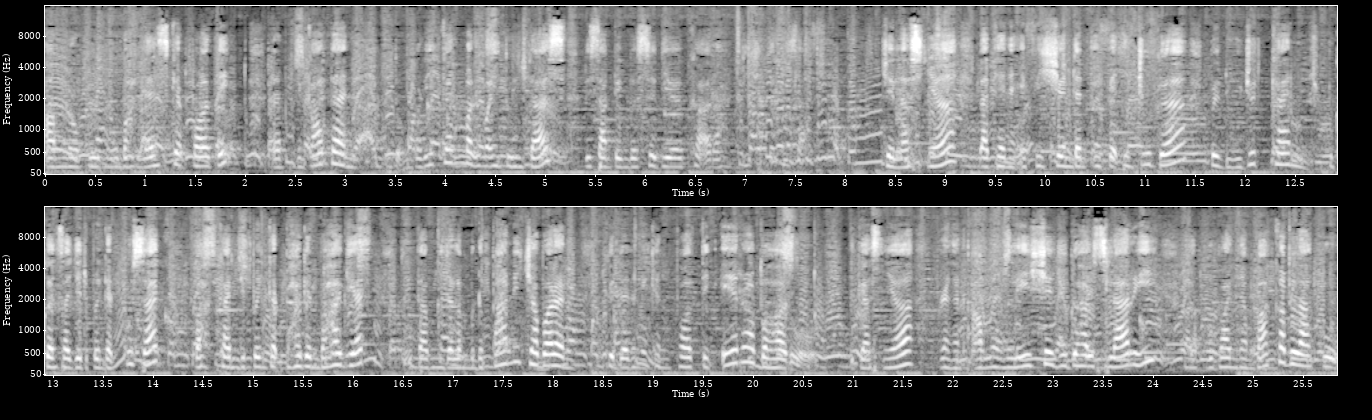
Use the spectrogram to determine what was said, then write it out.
UMNO perlu mengubah landscape politik dan peningkatan untuk memberikan maklumat yang tuntas di samping bersedia ke arah digitalisasi. Jelasnya, latihan yang efisien dan efektif juga perlu diwujudkan bukan sahaja di peringkat pusat, bahkan di peringkat bahagian-bahagian terutamanya dalam mendepani cabaran kedinamikan politik era baharu. Tegasnya, perangan UMNO Malaysia juga harus lari dengan perubahan yang bakal berlaku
